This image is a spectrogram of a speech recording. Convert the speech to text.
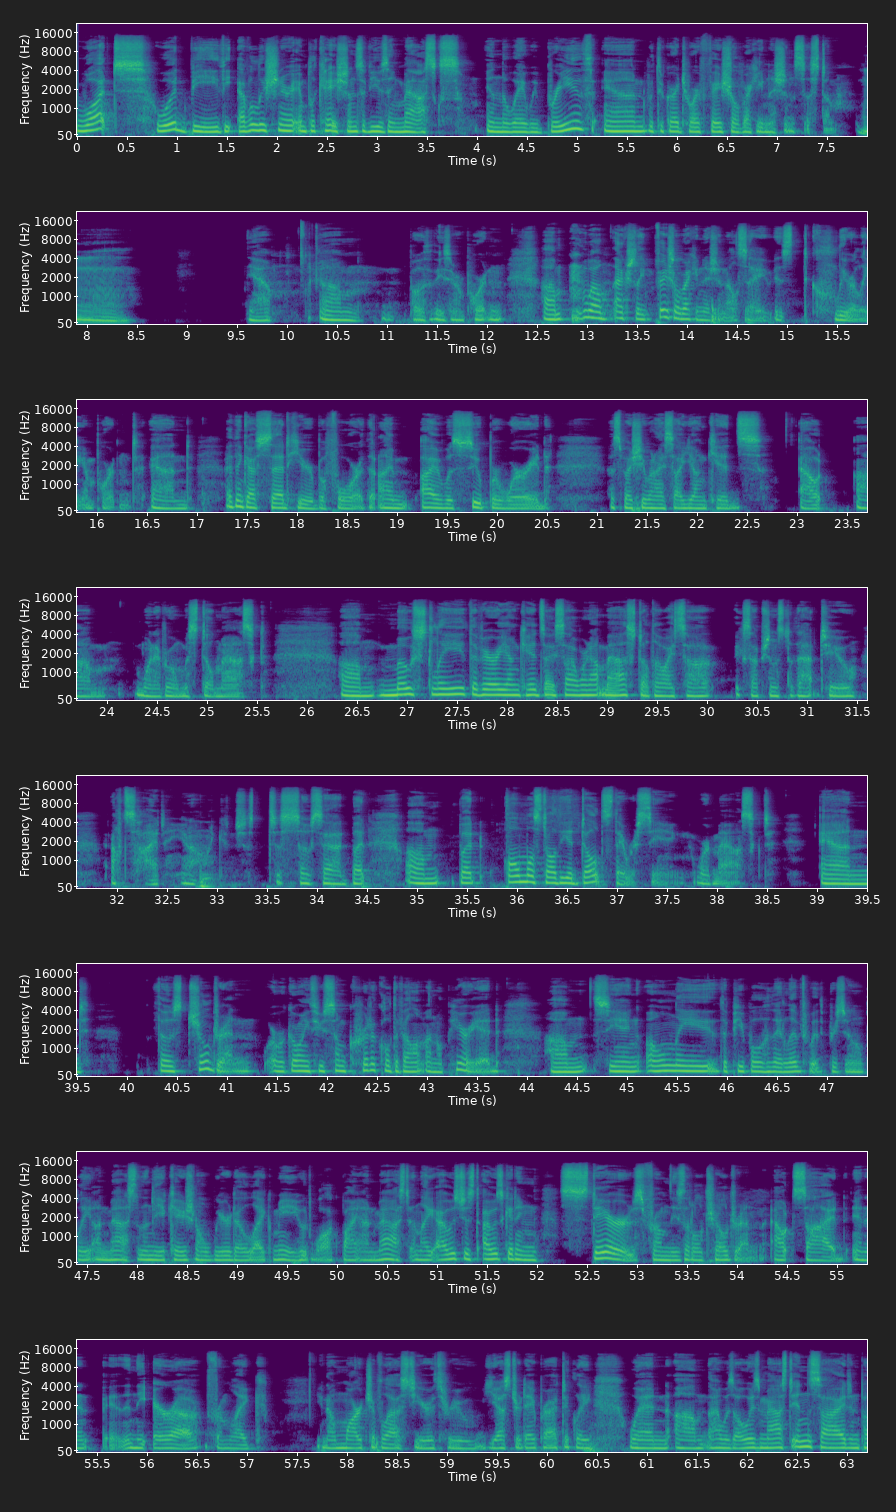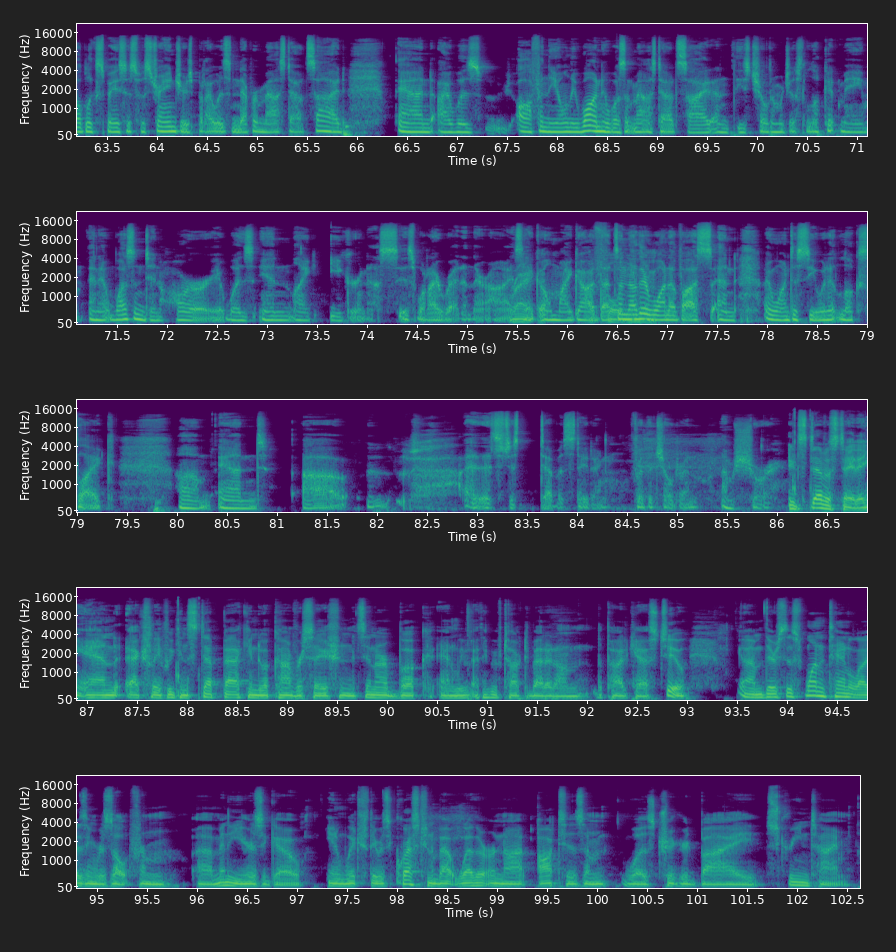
What would be the evolutionary implications of using masks in the way we breathe and with regard to our facial recognition system? Mm. Yeah. Um, both of these are important. Um, well, actually, facial recognition, I'll say, is clearly important. And I think I've said here before that I'm I was super worried, especially when I saw young kids out um, when everyone was still masked. Um, mostly, the very young kids I saw were not masked, although I saw exceptions to that too. Outside, you know, like it's just just so sad. But um, but almost all the adults they were seeing were masked, and those children were going through some critical developmental period, um, seeing only the people who they lived with, presumably unmasked, and then the occasional weirdo like me who'd walk by unmasked. And like I was just, I was getting stares from these little children outside in an, in the era from like you know, March of last year through yesterday, practically, when um, I was always masked inside in public spaces with strangers, but I was never masked outside. And I was often the only one who wasn't masked outside. And these children would just look at me. And it wasn't in horror, it was in like eagerness, is what I read in their eyes. Right. Like, oh my God, that's another human. one of us. And I want to see what it looks like. Um, and uh, it's just devastating for the children, I'm sure. It's devastating, and actually, if we can step back into a conversation, it's in our book, and we I think we've talked about it on the podcast too. Um, there's this one tantalizing result from uh, many years ago in which there was a question about whether or not autism was triggered by screen time,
